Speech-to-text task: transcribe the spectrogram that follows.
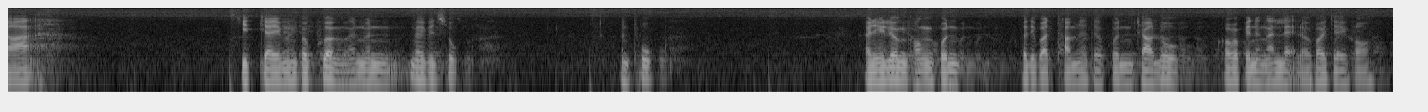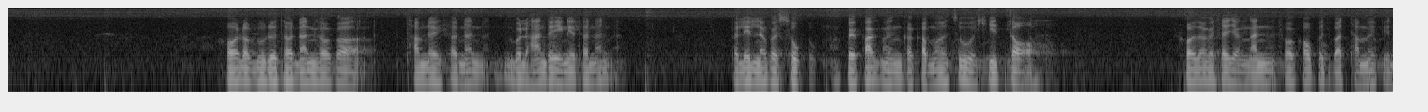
ล้า จิตใจมันกับเพื่อมกันมันไม่เป็นสุข มันทุกข์อันนี้เรื่องของคนปฏิบัติธรรมนะแต่คนชาวโลกเขาก็เป็นอย่างนั้นแหละ เราเข้าใจเขา ขารับรู้ได้เท่านั้นเขาก็ทำได้เท่านั้น บริหารตัวเองได้เท่านั้น ไปเล่นแล้วก็สุข ไปพักหนึ่งก็กลับมาสู้ชีวิตต่อ เขาต้องใช้อย่างนั้น เพราะเขาปฏิบัติทำไม่เป็น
